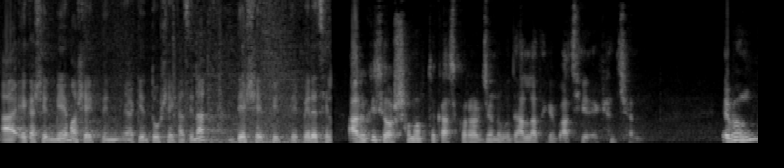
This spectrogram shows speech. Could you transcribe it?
আহ, একাশির মে মাসে তিন- কিন্তু শেখ হাসিনা দেশে ফিরতে পেরেছিলেন। আরও কিছু অসমাপ্ত কাজ করার জন্য বোধহয় আল্লাহ থেকে বাঁচিয়ে রেখেছেন। এবং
